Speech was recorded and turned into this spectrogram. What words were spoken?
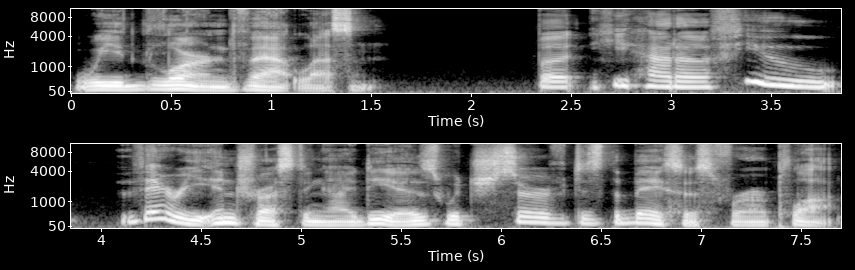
We'd learned that lesson. But he had a few very interesting ideas which served as the basis for our plot.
